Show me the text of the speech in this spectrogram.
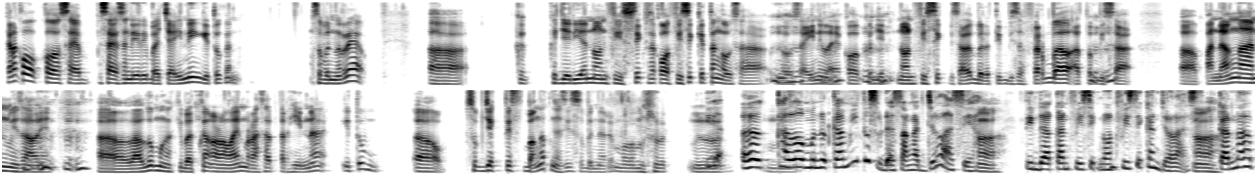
Karena kalau kalau saya saya sendiri baca ini gitu kan sebenarnya uh, ke, kejadian non fisik, kalau fisik kita nggak usah nggak usah inilah ya. Kalau kejadian non fisik misalnya berarti bisa verbal atau mm -hmm. bisa uh, pandangan misalnya, mm -hmm. uh, lalu mengakibatkan orang lain merasa terhina, itu uh, subjektif banget nggak sih sebenarnya menurut menurut Ya, eh, kalau menurut kami itu sudah sangat jelas ya. Ah, Tindakan fisik non fisik kan jelas. Ah. Karena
